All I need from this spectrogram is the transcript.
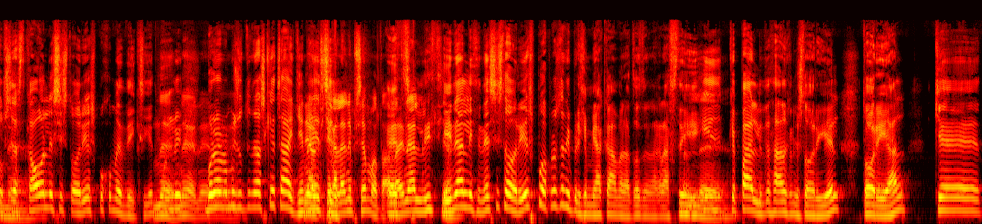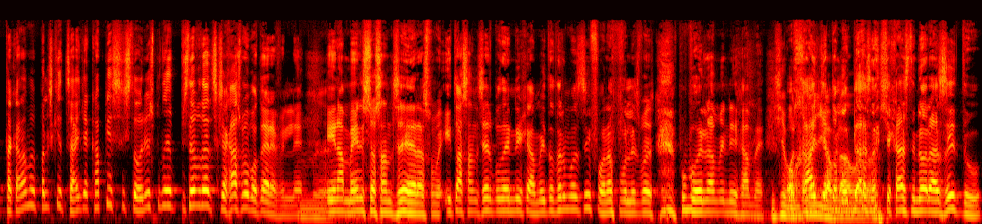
Ουσιαστικά όλες οι ιστορίες που έχουμε δείξει. Γιατί Ναι, πολλοί ναι, ναι, μπορεί να ναι. νομίζουν ότι είναι ένα σκετσάκι. Ναι, Είναι ότι έτσι. και καλά είναι ψέματα. Αλλά Έτσι. είναι αλήθεια. Είναι αληθινές ιστορίες που απλώς δεν υπήρχε μια κάμερα τότε να γραφτεί. Ναι. Ή Και πάλι δεν θα έδειχνε το real, το real. Και τα κάναμε πάλι σκετσάκια. Κάποιες ιστορίες που δεν, πιστεύω δεν τις ξεχάσουμε ποτέ, ρε φίλε. Ναι. Ή να μένεις στο ασαντσέρ, ας πούμε. Ή το ασαντσέρ που δεν είχαμε. Ή το θερμοσύφωνα πολλές φορέ που μπορεί να μην είχαμε. Είχε Ο πολύ Χάκη τραγικά από το πράγματα. μοντάζ να είχε χάσει την όραζή του.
